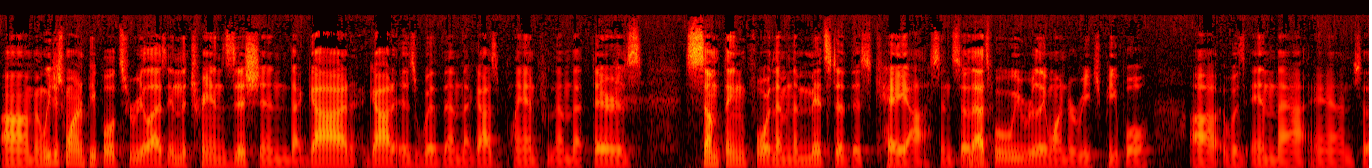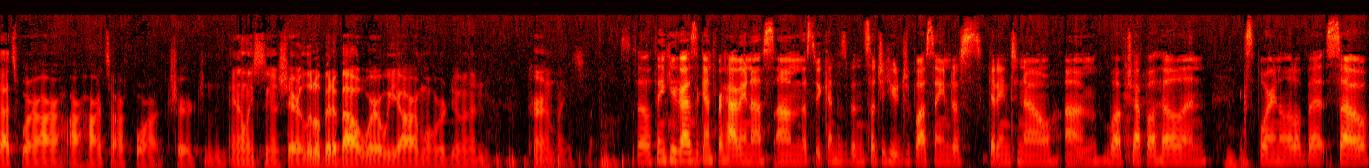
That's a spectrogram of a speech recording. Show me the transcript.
Um, and we just wanted people to realize in the transition that God, God is with them, that God has a plan for them, that there is something for them in the midst of this chaos. And so mm-hmm. that's what we really wanted to reach people. Uh, was in that, and so that's where our, our hearts are for our church. And Annalise is going to share a little bit about where we are and what we're doing currently. So, so thank you guys again for having us. Um, this weekend has been such a huge blessing, just getting to know um, Love Chapel Hill and mm-hmm. exploring a little bit. So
